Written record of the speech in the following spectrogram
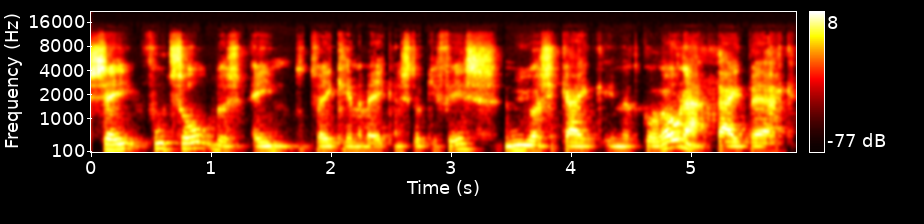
zeevoedsel, dus één tot twee keer in de week een stukje vis. Nu als je kijkt in het coronatijdperk,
